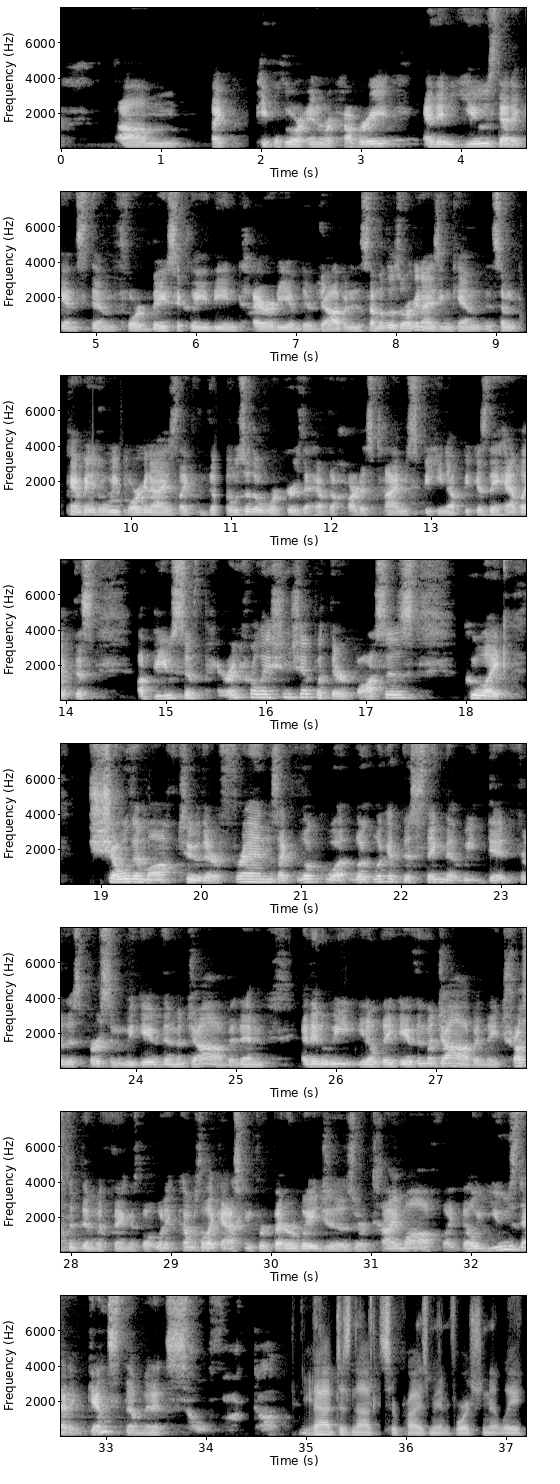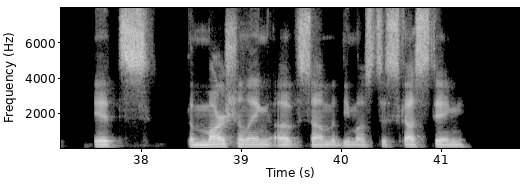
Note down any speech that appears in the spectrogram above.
um, like people who are in recovery and then use that against them for basically the entirety of their job. And in some of those organizing camp, in some campaigns where we've organized, like those are the workers that have the hardest time speaking up because they have like this abusive parent relationship with their bosses who like show them off to their friends like look what look look at this thing that we did for this person. We gave them a job and then and then we you know they gave them a job and they trusted them with things. But when it comes to like asking for better wages or time off like they'll use that against them and it's so fucked up. Yeah. that does not surprise me unfortunately. It's the marshaling of some of the most disgusting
